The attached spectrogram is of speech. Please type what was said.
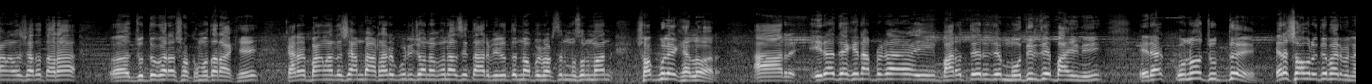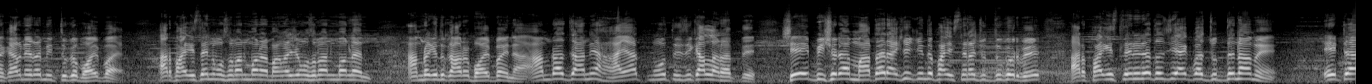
বাংলাদেশের সাথে তারা যুদ্ধ করার সক্ষমতা রাখে। কারণ বাংলাদেশে আমরা আঠারো কোটি জনগণ আছি, তার বিরুদ্ধে নব্বই পার্সেন্ট মুসলমান সবগুলোই খেলোয়াড়। আর এরা দেখেন আপনারা এই ভারতের যে মোদির যে বাহিনী, এরা কোনো যুদ্ধে, এরা সফল হতে পারবে না, কারণ এরা মৃত্যুকে ভয় পায়। আর পাকিস্তানি মুসলমান বলেন বাংলাদেশি মুসলমান বলেন, আমরা কিন্তু কারোর ভয় পাই না। আমরা জানি হায়াত মত রিজিক আল্লাহর হাতে। সেই বিষয়টা মাথায় রাখি কিন্তু পাকিস্তানে যুদ্ধ করবে। আর পাকিস্তানিরা তো যে একবার যুদ্ধে নামে এটা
